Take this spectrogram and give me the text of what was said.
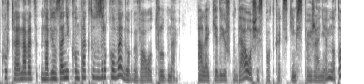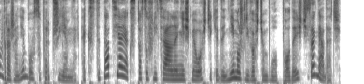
Kurczę, nawet nawiązanie kontaktu wzrokowego bywało trudne. Ale kiedy już udało się spotkać z kimś spojrzeniem, no to wrażenie było super przyjemne. Ekscytacja jak z czasów licealnej nieśmiałości, kiedy niemożliwością było podejść i zagadać.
